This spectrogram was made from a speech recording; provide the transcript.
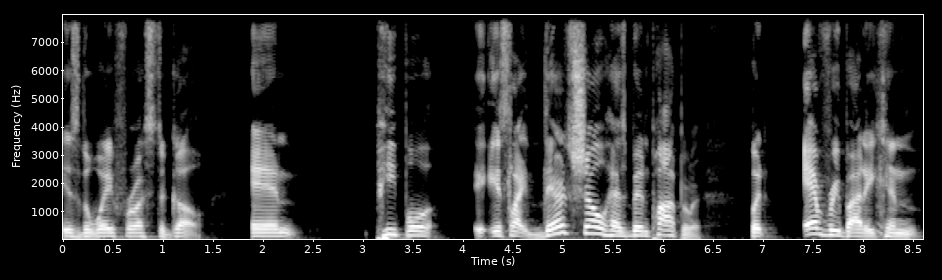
is the way for us to go? And people, it's like their show has been popular, but everybody can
